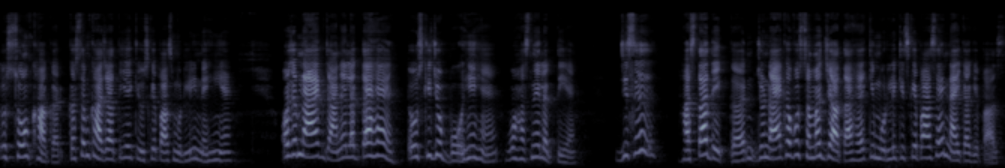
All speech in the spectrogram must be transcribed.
तो सौंख खाकर, कसम खा जाती है कि उसके पास मुरली नहीं है। और जब नायक जाने लगता है तो उसकी जो बोहें हैं, वो हंसने लगती हैं, जिसे हंसता देखकर जो नायक है वो समझ जाता है कि मुरली किसके पास है, नायिका के पास।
